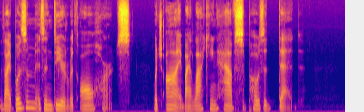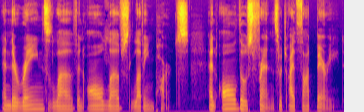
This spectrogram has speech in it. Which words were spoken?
Thy bosom is endeared with all hearts, which I by lacking have supposed dead, and there reigns love in all love's loving parts, and all those friends which I thought buried.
